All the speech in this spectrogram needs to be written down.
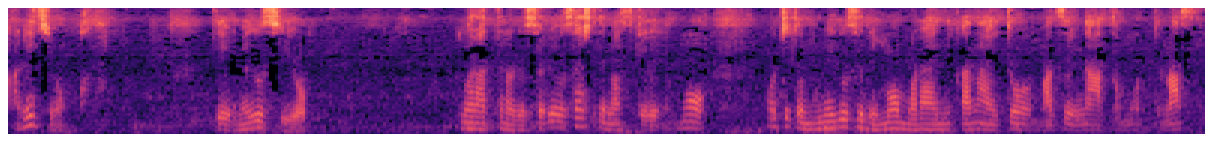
アレジオンかなっていう目薬をもらったので、それを指してますけれども、もうちょっと飲み薬ももらいに行かないとまずいなと思ってます。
